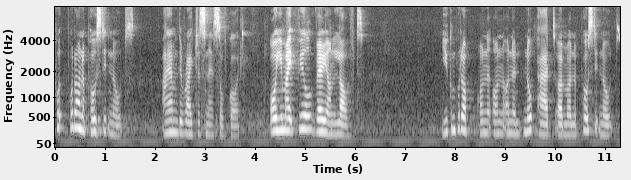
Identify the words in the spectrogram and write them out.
Put, put on a post it note I am the righteousness of God. Or you might feel very unloved. You can put up on, on, on a notepad, um, on a post it note,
